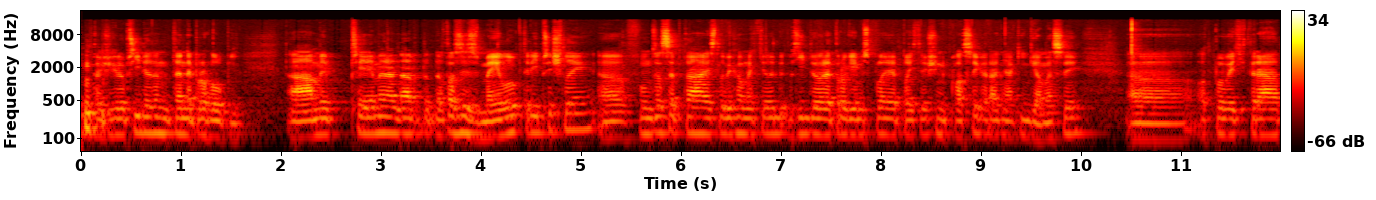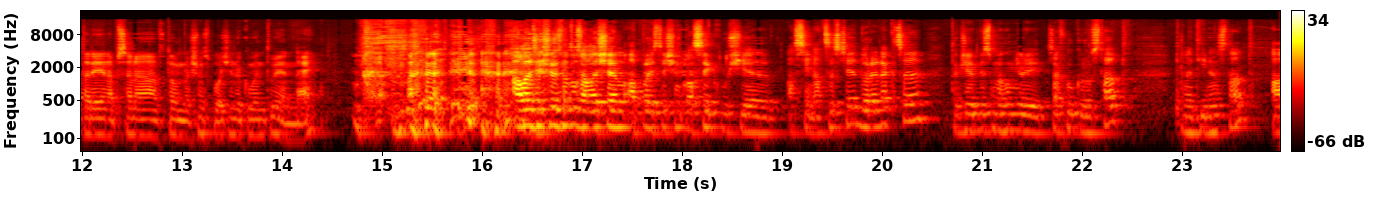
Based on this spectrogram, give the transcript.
Takže kdo přijde, ten, ten neprohloupí. A my přejdeme na, na dotazy z mailu, který přišli. Uh, Funza se ptá, jestli bychom nechtěli vzít do Retro Games Play PlayStation Classic a dát nějaký gamesy. Uh, odpověď, která tady je napsaná v tom našem společném dokumentu je ne. Ale řešili jsme to s Alešem a PlayStation Classic už je asi na cestě do redakce, takže bychom ho měli za chvilku dostat, tenhle týden snad. A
